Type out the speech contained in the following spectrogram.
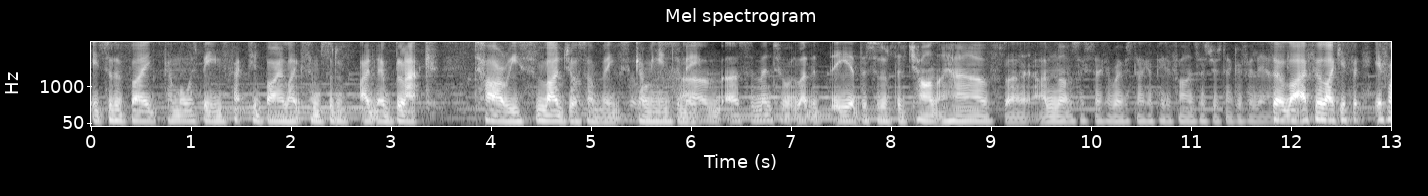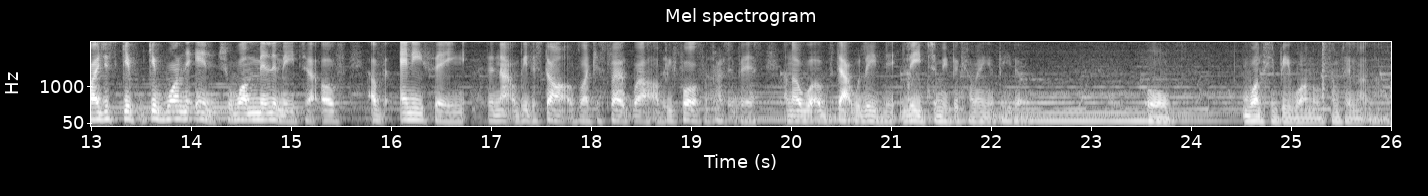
It's sort of like I'm always being infected by like some sort of I don't know black tarry sludge or something coming into me. Um, uh, so mental, like the, the, the sort of the chant I have, like, I'm not a sex stacker, rapist stacker, paedophile, incestuous necrophilia. So like I feel like if if I just give give one inch or one millimeter of of anything, then that will be the start of like a slope. Well, I'll be fall off a precipice, and I will, that would lead lead to me becoming a pedo, or wanting to be one, or something like that.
